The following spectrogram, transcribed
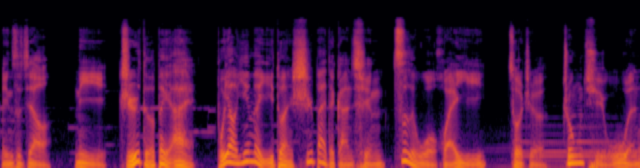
名字叫《你值得被爱》，不要因为一段失败的感情自我怀疑。作者中曲无闻。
